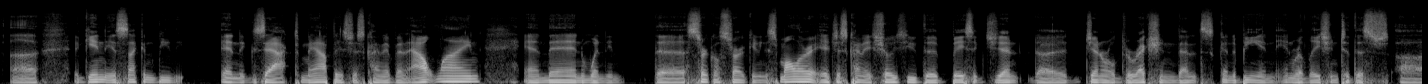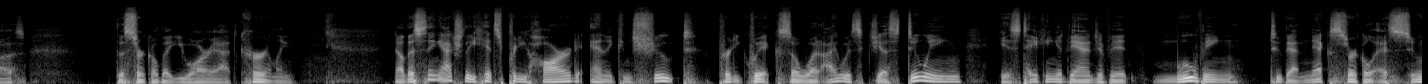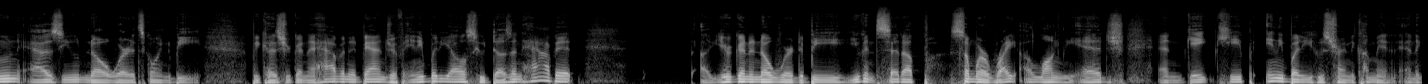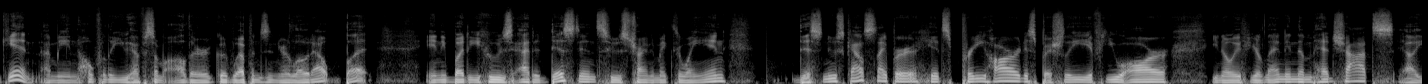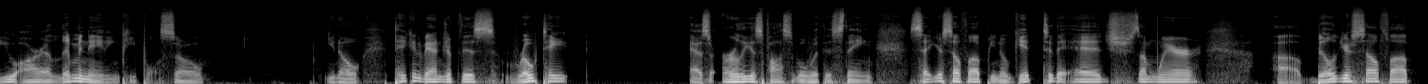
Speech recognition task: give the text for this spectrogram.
Uh, again, it's not going to be an exact map. It's just kind of an outline, and then when the circles start getting smaller, it just kind of shows you the basic gen uh, general direction that it's going to be in in relation to this uh, the circle that you are at currently. Now, this thing actually hits pretty hard and it can shoot pretty quick. So, what I would suggest doing is taking advantage of it, moving to that next circle as soon as you know where it's going to be, because you're going to have an advantage of anybody else who doesn't have it. Uh, you're going to know where to be. You can set up somewhere right along the edge and gatekeep anybody who's trying to come in. And again, I mean, hopefully you have some other good weapons in your loadout, but anybody who's at a distance who's trying to make their way in this new scout sniper hits pretty hard especially if you are you know if you're landing them headshots uh, you are eliminating people. So you know take advantage of this. Rotate as early as possible with this thing. Set yourself up you know get to the edge somewhere. Uh, build yourself up.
